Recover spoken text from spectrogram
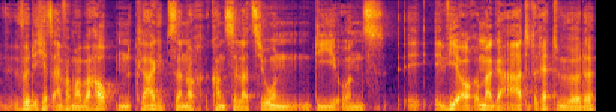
würde ich jetzt einfach mal behaupten. Klar gibt's da noch Konstellationen, die uns wie auch immer geartet retten würde.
